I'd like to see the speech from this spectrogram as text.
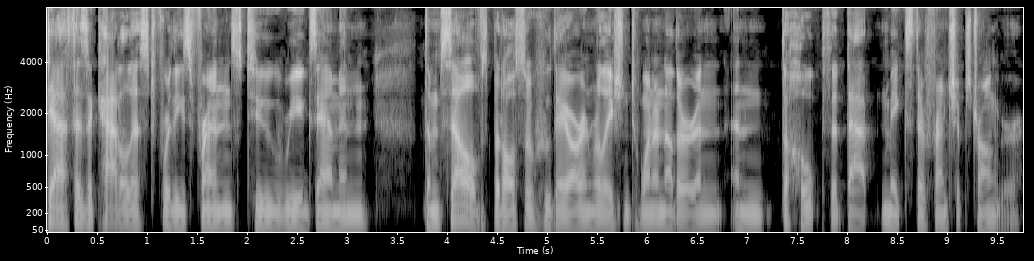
death as a catalyst for these friends to re-examine themselves but also who they are in relation to one another and and the hope that that makes their friendship stronger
